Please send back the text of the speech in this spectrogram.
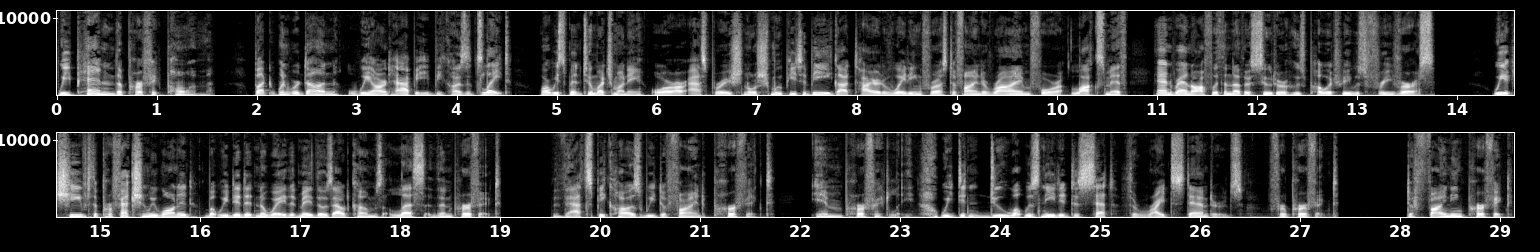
We pen the perfect poem. But when we're done, we aren't happy because it's late, or we spent too much money, or our aspirational schmoopy to be got tired of waiting for us to find a rhyme for locksmith and ran off with another suitor whose poetry was free verse. We achieved the perfection we wanted, but we did it in a way that made those outcomes less than perfect. That's because we defined perfect imperfectly. We didn't do what was needed to set the right standards for perfect. Defining perfect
